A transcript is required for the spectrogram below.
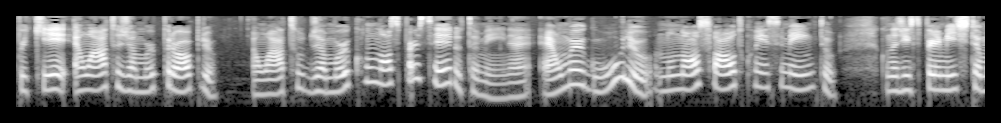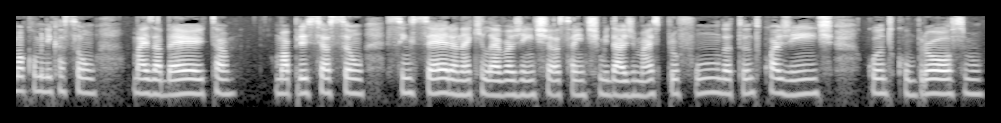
Porque é um ato de amor próprio, é um ato de amor com o nosso parceiro também, né? É um mergulho no nosso autoconhecimento. Quando a gente se permite ter uma comunicação mais aberta, uma apreciação sincera, né, que leva a gente a essa intimidade mais profunda, tanto com a gente quanto com o próximo.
